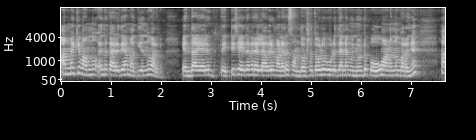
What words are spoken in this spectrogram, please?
അമ്മയ്ക്ക് വന്നു എന്ന് കരുതിയാൽ മതിയെന്ന് പറഞ്ഞു. എന്തായാലും തെറ്റ് ചെയ്തവരെല്ലാവരും വളരെ സന്തോഷത്തോടു കൂടി തന്നെ മുന്നോട്ട് പോവുകയാണെന്നും പറഞ്ഞ് ആ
